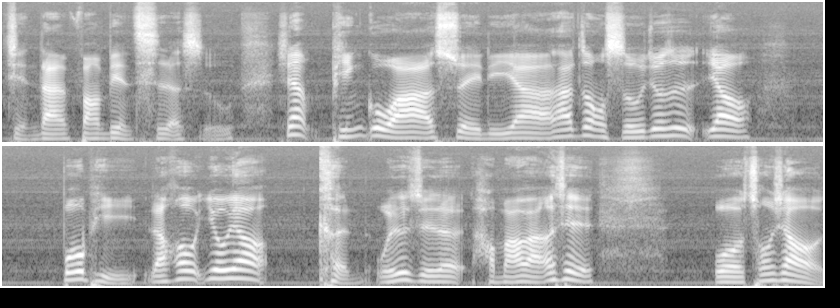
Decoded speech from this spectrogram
简单方便吃的食物。像苹果啊、水梨啊，它这种食物就是要剥皮，然后又要啃，我就觉得好麻烦。而且我从小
